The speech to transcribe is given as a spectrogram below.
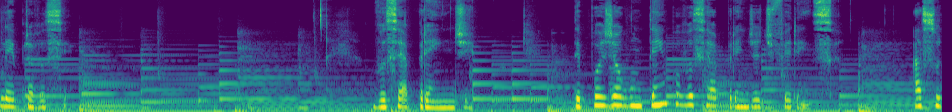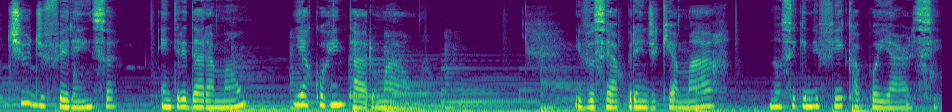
ler para você. Você aprende. Depois de algum tempo, você aprende a diferença. A sutil diferença entre dar a mão e acorrentar uma alma. E você aprende que amar não significa apoiar-se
